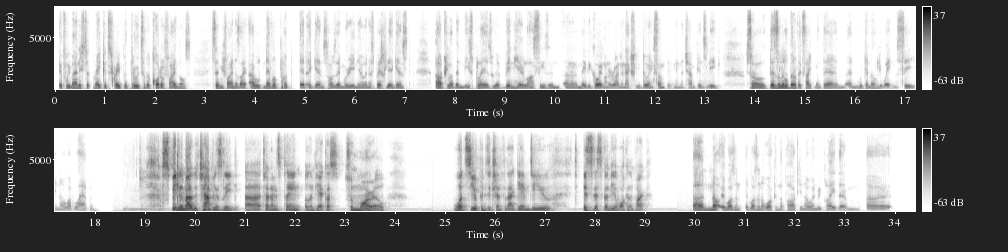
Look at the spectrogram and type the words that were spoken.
if we manage to make it, scrape it through to the quarterfinals, semifinals, I, I would never put it against Jose Mourinho, and especially against our club and these players who have been here last season, uh, maybe going on a run and actually doing something in the Champions League. So there's a little bit of excitement there, and, and we can only wait and see, you know, what will happen. Speaking about the Champions League, uh, Tottenham is playing Olympiacos tomorrow. What's your prediction for that game? Do you is this going to be a walk in the park? Uh, no, it wasn't. It wasn't a walk in the park. You know, when we played them uh,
